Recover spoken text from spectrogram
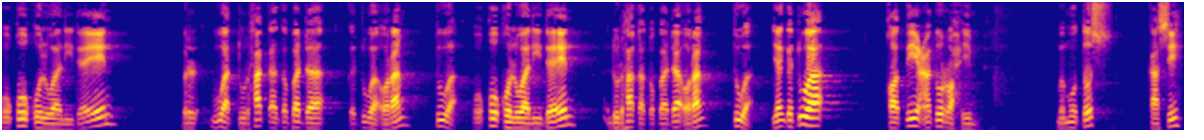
uququl walidain berbuat durhaka kepada kedua orang tua uququl walidain durhaka kepada orang tua. Yang kedua, qati'atur rahim. Memutus kasih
